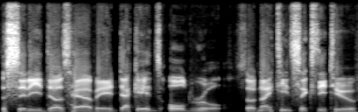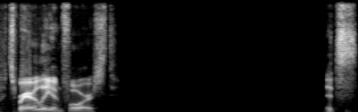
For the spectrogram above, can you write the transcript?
the city does have a decades old rule. So 1962, it's rarely enforced. It's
